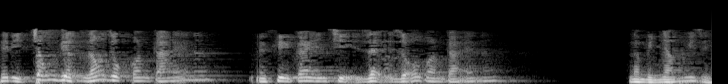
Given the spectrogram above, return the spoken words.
Thế thì trong việc giáo dục con cái đó, khi các anh chị dạy dỗ con cái đó, là mình nhắm cái gì?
